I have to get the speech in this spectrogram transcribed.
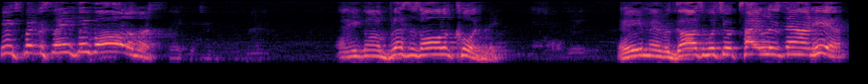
He expects the same thing for all of us. And he's going to bless us all accordingly. Amen. Regardless of what your title is down here.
